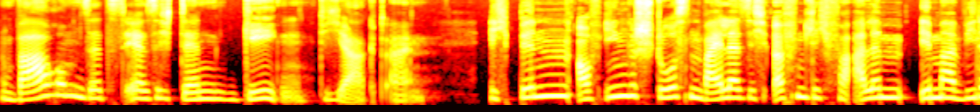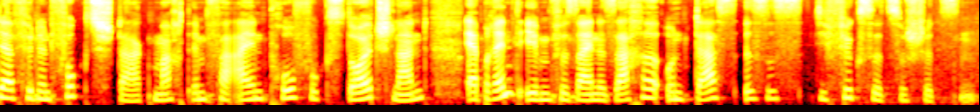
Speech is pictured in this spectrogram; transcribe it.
Warum setzt er sich denn gegen die Jagd ein? Ich bin auf ihn gestoßen, weil er sich öffentlich vor allem immer wieder für den Fuchs stark macht im Verein Pro Fuchs Deutschland. Er brennt eben für seine Sache und das ist es, die Füchse zu schützen.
